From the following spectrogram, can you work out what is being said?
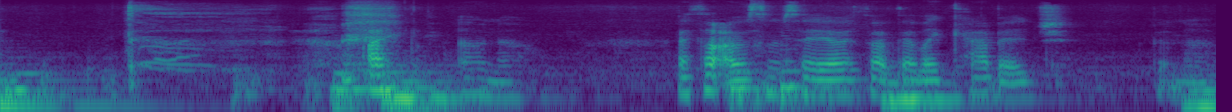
I oh no. I thought I was gonna say I thought they're like cabbage, but no.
